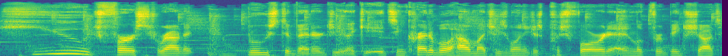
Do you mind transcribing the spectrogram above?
huge first round boost of energy. Like it's incredible how much he's willing to just push forward and look for big shots.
